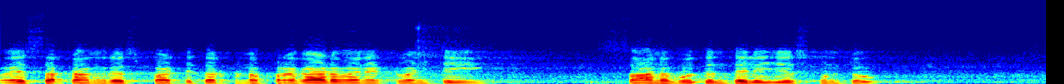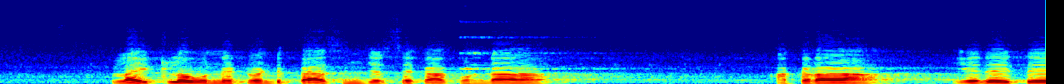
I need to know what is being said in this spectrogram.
వైఎస్ఆర్ కాంగ్రెస్ పార్టీ తరఫున ప్రగాఢమైనటువంటి సానుభూతిని తెలియజేసుకుంటూ ఫ్లైట్లో ఉన్నటువంటి ప్యాసింజర్సే కాకుండా అక్కడ ఏదైతే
